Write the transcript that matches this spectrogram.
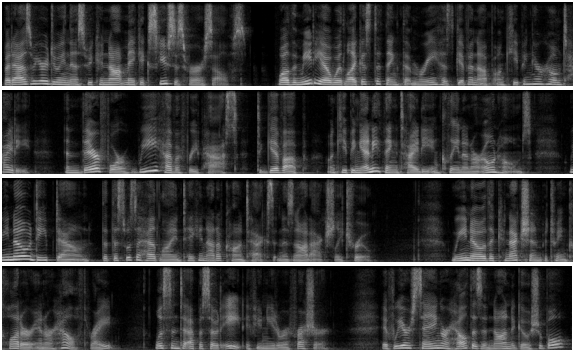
But as we are doing this, we cannot make excuses for ourselves. While the media would like us to think that Marie has given up on keeping her home tidy, and therefore we have a free pass to give up on keeping anything tidy and clean in our own homes, we know deep down that this was a headline taken out of context and is not actually true. We know the connection between clutter and our health, right? Listen to episode 8 if you need a refresher. If we are saying our health is a non negotiable,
